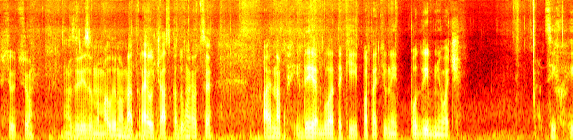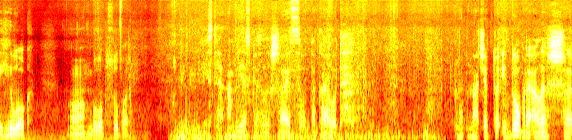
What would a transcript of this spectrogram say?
всю цю зрізану малину на край участка. Думаю, це файна б ідея була такий портативний подрібнювач цих гілок. О, було б супер. Після обрізки залишається от така от, ну, начебто і добре, але ж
